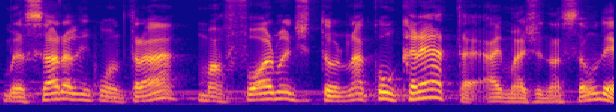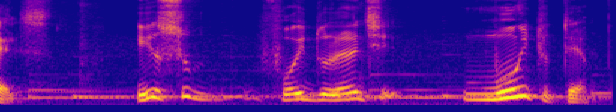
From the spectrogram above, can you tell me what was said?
começaram a encontrar uma forma de tornar concreta a imaginação deles. Isso foi durante muito tempo.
